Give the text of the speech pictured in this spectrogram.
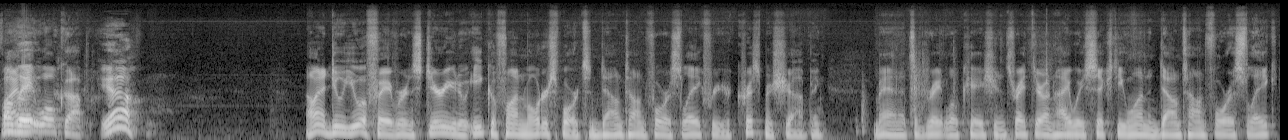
Well, they woke up. Yeah. I want to do you a favor and steer you to EcoFun Motorsports in downtown Forest Lake for your Christmas shopping. Man, it's a great location. It's right there on Highway 61 in downtown Forest Lake.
